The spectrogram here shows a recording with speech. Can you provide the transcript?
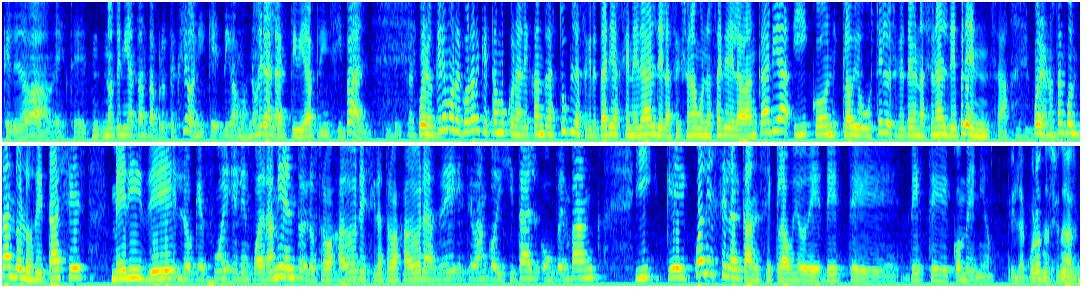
que le daba, este, no tenía tanta protección y que digamos no era la actividad principal. Bueno, queremos recordar que estamos con Alejandra Stup, la secretaria general de la seccional Buenos Aires de la Bancaria, y con Claudio Bustelo, el secretario nacional de prensa. Bueno, nos están contando los detalles, Mary, de lo que fue el encuadramiento de los trabajadores y las trabajadoras de este banco digital Open Bank. ¿Y que, cuál es el alcance, Claudio, de, de, este, de este convenio? El acuerdo es nacional.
